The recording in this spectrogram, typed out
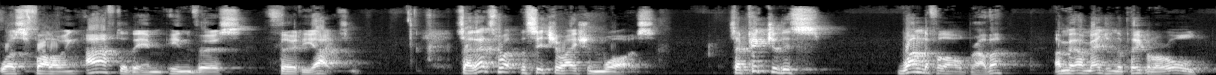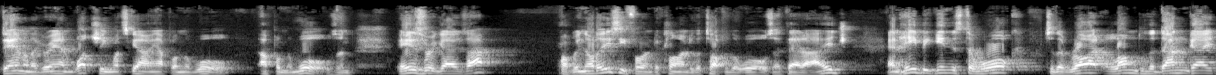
was following after them in verse 38. So that's what the situation was. So picture this wonderful old brother. I imagine the people are all down on the ground watching what's going up on the wall, up on the walls. And Ezra goes up, probably not easy for him to climb to the top of the walls at that age. And he begins to walk to the right along to the dung gate,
